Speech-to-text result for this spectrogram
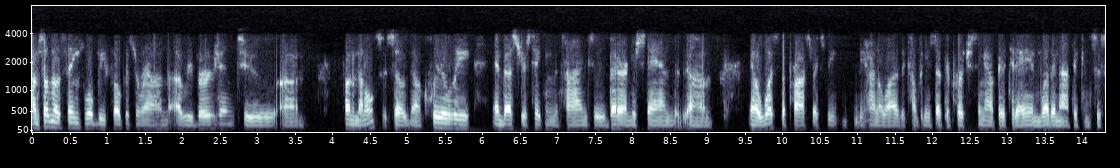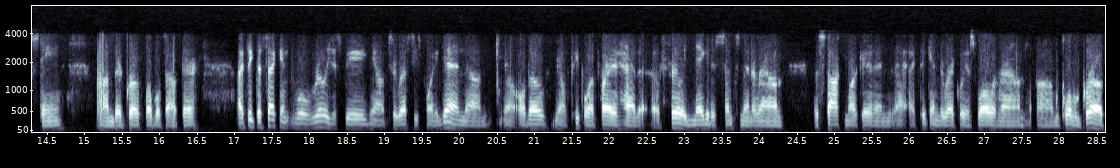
Um, some of those things will be focused around a reversion to um, fundamentals. So, you know, clearly investors taking the time to better understand, um, you know, what's the prospects be- behind a lot of the companies that they're purchasing out there today, and whether or not they can sustain um, their growth levels out there. I think the second will really just be, you know, to Rusty's point again, um, you know, although you know people have probably had a, a fairly negative sentiment around the stock market, and I think indirectly as well around um, global growth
